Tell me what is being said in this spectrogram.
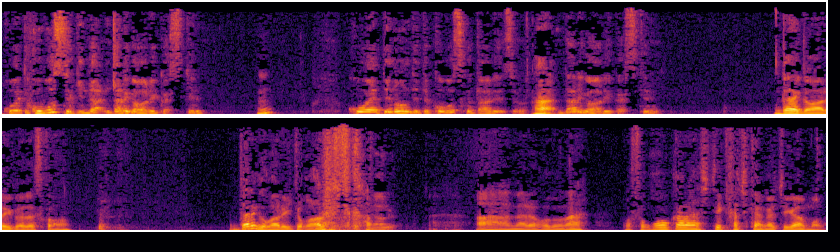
こうやってこぼすときにだ誰が悪いか知ってる？ん？こうやって飲んでてこぼすことあるでしょ？はい誰が悪いか知ってる？誰が悪いかですか？誰が悪いとかあるんですか？ある。ああ、なるほどな。もうそこからして価値観が違うもの。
